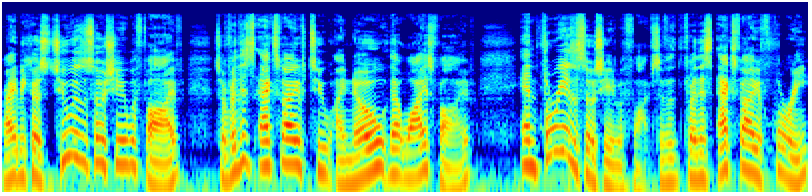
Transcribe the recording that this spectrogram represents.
right? Because 2 is associated with 5. So for this x value of 2, I know that y is 5. And 3 is associated with 5. So for this x value of 3,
